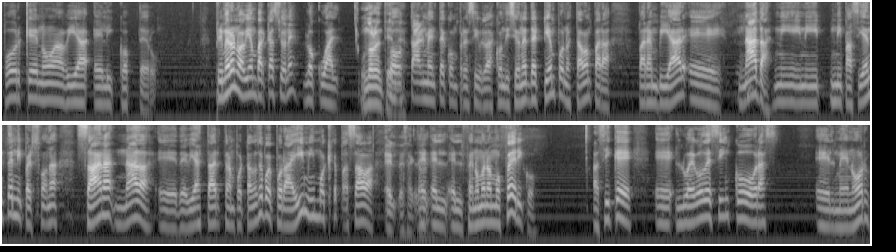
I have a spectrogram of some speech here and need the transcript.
porque no había helicóptero. Primero no había embarcaciones, lo cual uno lo entiende. Totalmente comprensible. Las condiciones del tiempo no estaban para, para enviar eh, nada, ni, ni, ni, pacientes, ni personas sanas, nada eh, debía estar transportándose, pues por ahí mismo es que pasaba el, el, fenómeno atmosférico. Así que eh, luego de cinco horas, el menor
